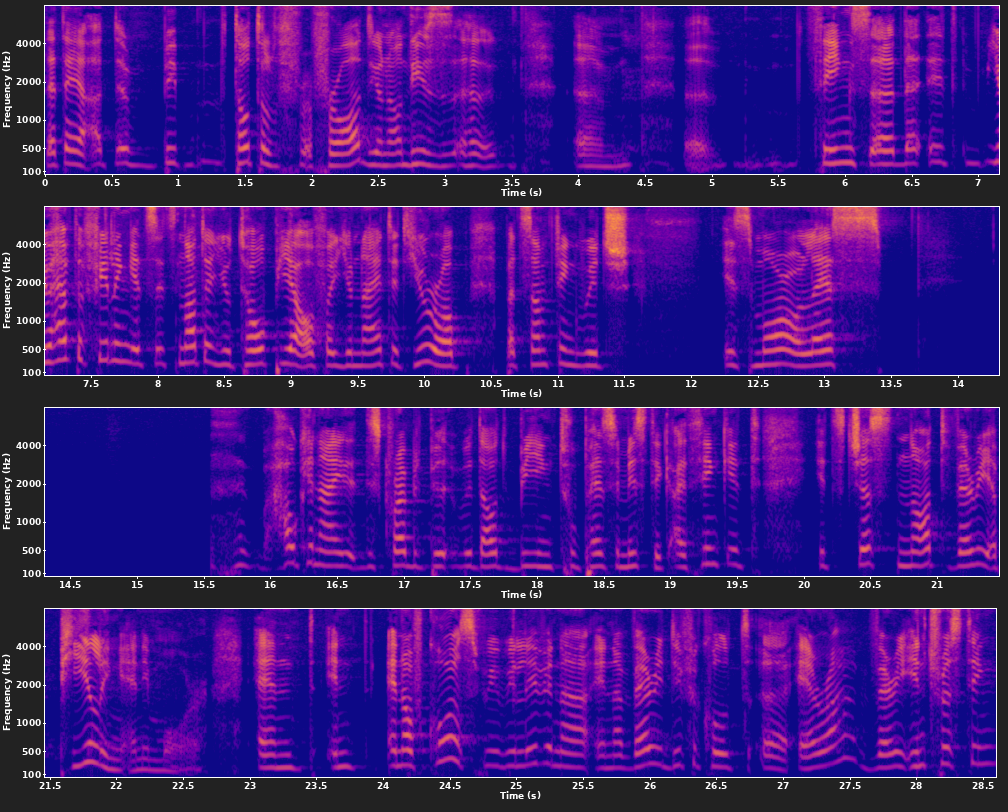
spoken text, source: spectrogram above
that they are total fraud, you know, these uh, um, uh, things. Uh, that it, you have the feeling it's, it's not a utopia of a united Europe, but something which is more or less how can I describe it without being too pessimistic? I think it it's just not very appealing anymore. And in, and of course, we, we live in a in a very difficult uh, era, very interesting,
